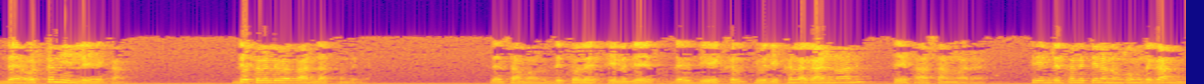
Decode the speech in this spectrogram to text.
දැන් ඔට්ට නිල්ලේ එකක්. දෙතොල ලිව ගන්නත් හොඳ නෑ. දැන් සමහර දෙතොල තියෙන දේ දීකල් ඉවදී කළා ගන්නවානේ ඒක අසංවරයි. ඉතින් දෙතොලේ තියෙන නොකොමද ගන්න?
